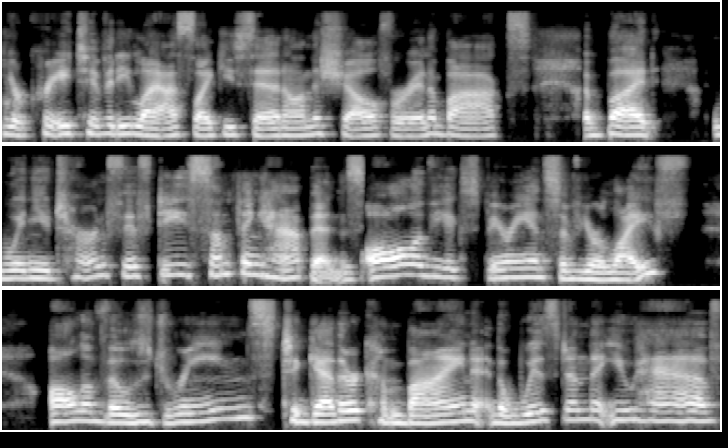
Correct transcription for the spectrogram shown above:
your creativity last, like you said, on the shelf or in a box. But when you turn 50, something happens. All of the experience of your life, all of those dreams together combine the wisdom that you have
